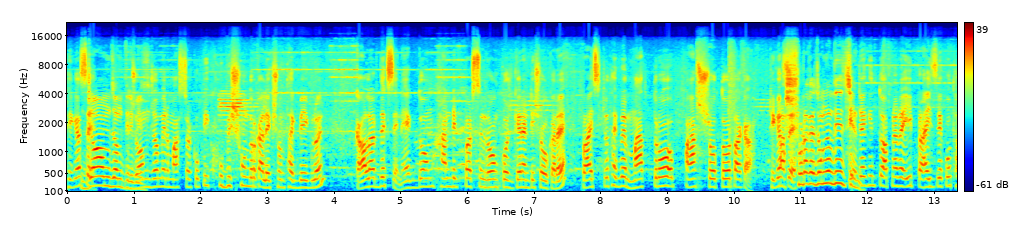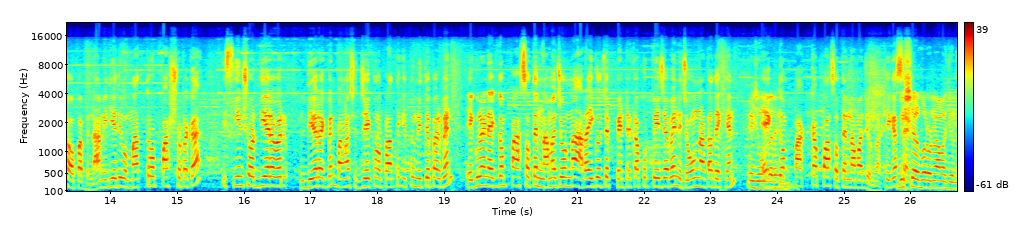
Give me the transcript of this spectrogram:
ঠিক আছে? জমজম জমজমের মাস্টার কপি খুবই সুন্দর কালেকশন থাকবে এগুলো কালার দেখছেন একদম হান্ড্রেড পার্সেন্ট রং কোচ গ্যারান্টি সহকারে। প্রাইসটা থাকবে মাত্র পাঁচশত টাকা। ঠিক আছে? পাঁচশো টাকা জমজম দিয়ে দিচ্ছেন? এটা কিন্তু আপনারা এই প্রাইসে কোথাও পাবেন না। আমি দিয়ে দেবো মাত্র পাঁচশো টাকা। স্ক্রিনশট দিয়ে রাখবেন দিয়ে রাখবেন। বাংলাদেশের যে কোনো প্রান্তে কিন্তু নিতে পারবেন। এগুলো একদম পাঁচ হাতের নামাজ ওড়না আড়াই গজের প্যান্টের কাপড় পেয়ে যাবেন। এই যে ওড়নাটা দেখেন একদম পাক্কা পাঁচ হাতের নামাজ ওড়না ঠিক আছে? বিশাল বড় নামার জন্য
